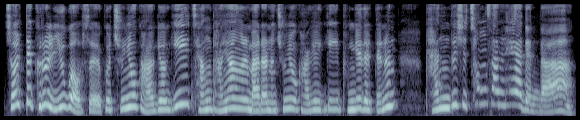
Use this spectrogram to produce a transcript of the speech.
절대 그럴 이유가 없어요. 그 중요 가격이 장 방향을 말하는 중요 가격이 붕괴될 때는 반드시 청산을 해야 된다.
